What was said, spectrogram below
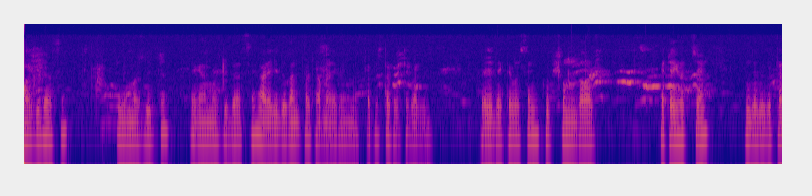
মসজিদও আছে, এই মসজিদটা, এখানে মসজিদও আছে। আর এই যে দোকানপাট, আপনারা এখানে ফাস্তা করতে পারবেন। এই যে দেখতে পাচ্ছেন, খুব সুন্দর। এটাই হচ্ছে জাদুঘরটা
